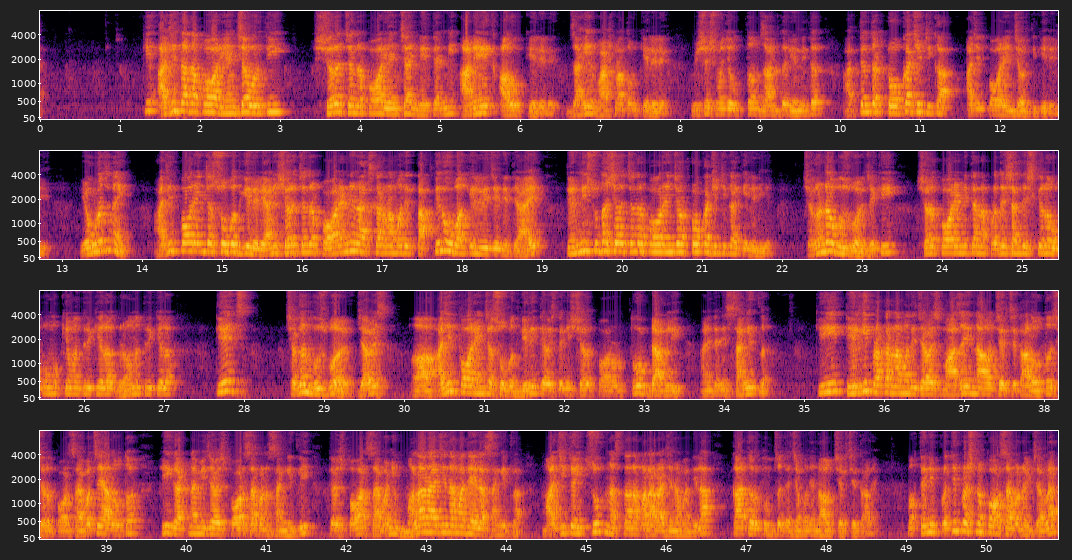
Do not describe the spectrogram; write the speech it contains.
की अजितदादा पवार यांच्यावरती शरदचंद्र पवार यांच्या नेत्यांनी अनेक आरोप केलेले जाहीर भाषणातून केलेले विशेष म्हणजे उत्तम जानकर यांनी तर अत्यंत टोकाची टीका अजित पवार यांच्यावरती केलेली आहे. एवढंच नाही अजित पवार यांच्या सोबत गेलेले आणि शरदचंद्र पवार यांनी राजकारणामध्ये ताकदीनं उभा केलेले जे नेते आहेत त्यांनी सुद्धा शरदचंद्र पवार यांच्यावर टोकाची टीका केलेली आहे. छगनराव भुजबळ जे की शरद पवार यांनी त्यांना प्रदेशाध्यक्ष केलं उपमुख्यमंत्री केलं गृहमंत्री केलं तेच छगन भुजबळ ज्यावेळेस अजित पवार यांच्या सोबत गेले त्यावेळेस त्यांनी शरद पवारवर तोप डागली आणि त्यांनी सांगितलं की तेलगी प्रकरणामध्ये ज्यावेळेस माझंही नाव चर्चेत आलं होतं शरद पवार साहेबाचंही आलं होतं ही घटना मी ज्यावेळेस पवार साहेबांना सांगितली त्यावेळेस पवार साहेबांनी मला राजीनामा द्यायला सांगितला. माझी काही चूक नसताना मला राजीनामा दिला. का तर तुमचं त्याच्यामध्ये नाव चर्चेत आलंय. मग त्यांनी प्रतिप्रश्न पवार साहेबांना विचारला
